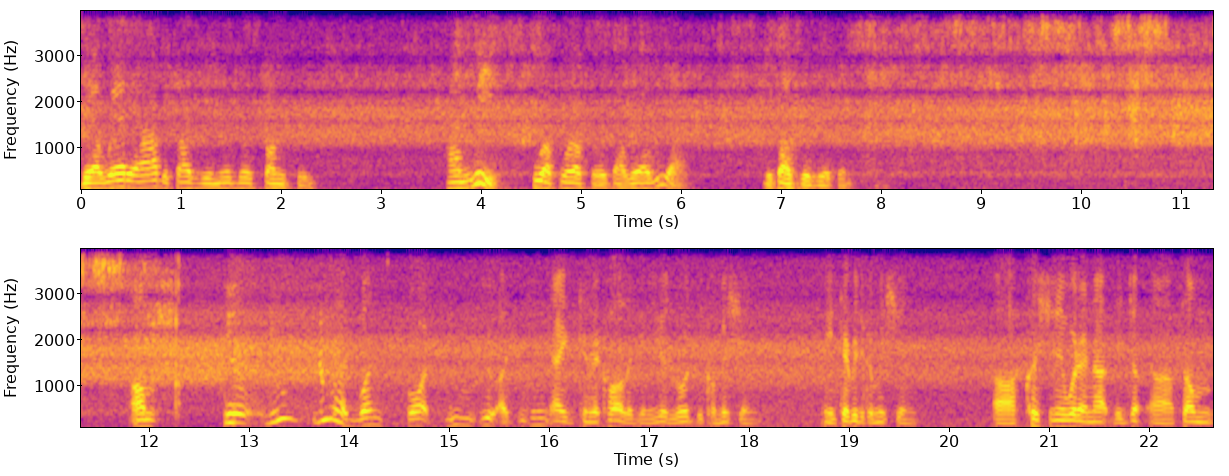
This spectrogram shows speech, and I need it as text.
They are where they are because we made those promises. And we, who are poor for it, are where we are because break them. Um, you know, you you had once brought you you I I can recall again. You had wrote the commission, the integrity commission, uh, questioning whether or not the uh, some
